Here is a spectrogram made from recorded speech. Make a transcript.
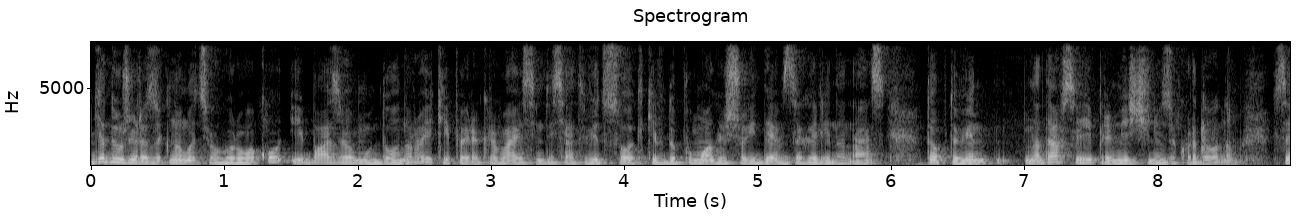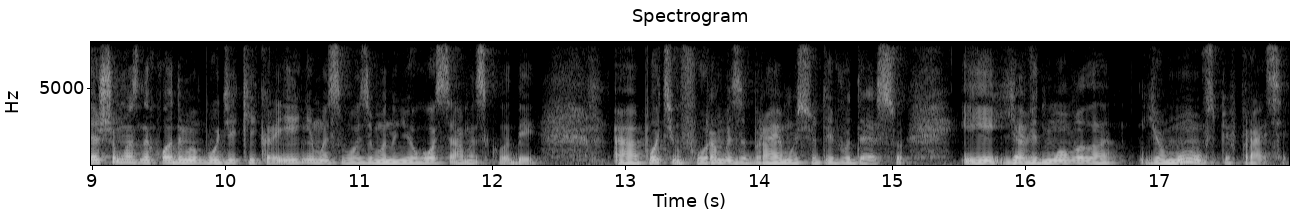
Я дуже ризикнула цього року і базовому донору, який перекриває 70% допомоги, що йде взагалі на нас. Тобто він надав свої приміщення за кордоном. Все, що ми знаходимо в будь-якій країні, ми звозимо на нього саме склади. Потім фурами забираємо сюди в Одесу. І я відмовила йому в співпраці.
